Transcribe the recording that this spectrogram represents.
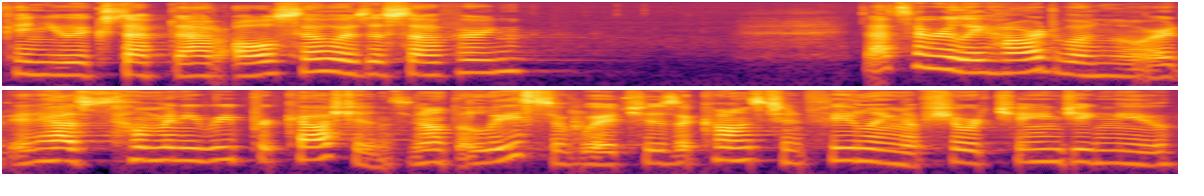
Can you accept that also as a suffering? That's a really hard one, Lord. It has so many repercussions, not the least of which is a constant feeling of shortchanging you.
